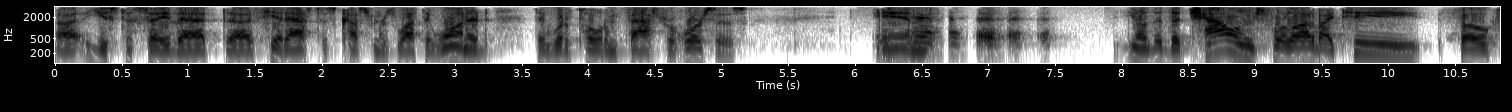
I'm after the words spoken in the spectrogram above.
uh, used to say that uh, if he had asked his customers what they wanted, they would have told him faster horses. And you know the, the challenge for a lot of IT folks,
